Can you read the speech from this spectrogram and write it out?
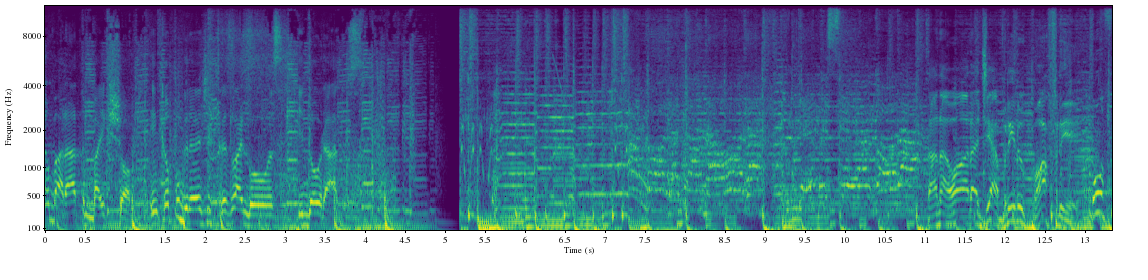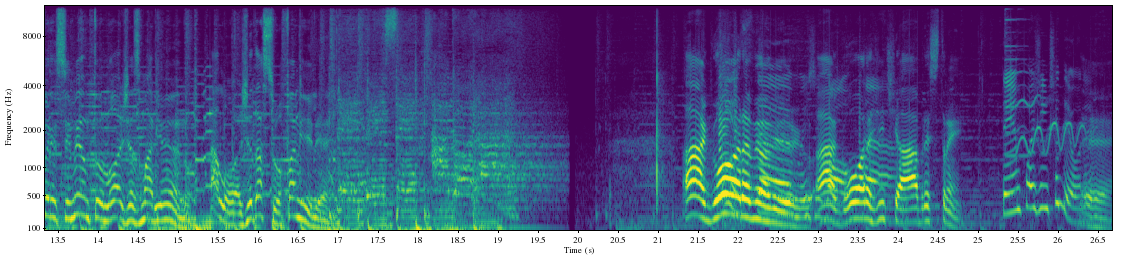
Gambarato Bike Shop, em Campo Grande, Três Lagoas e Dourados. Tá na hora de abrir o cofre. Oferecimento Lojas Mariano, a loja da sua família. Agora, meu amigo, agora a gente abre esse trem. Tempo a gente deu, né? É.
